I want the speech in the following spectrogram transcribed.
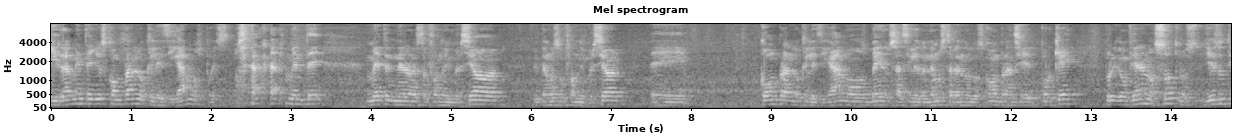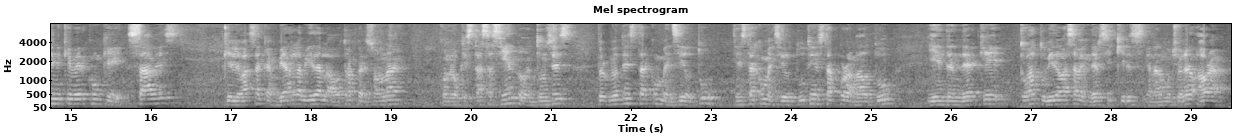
y realmente ellos compran lo que les digamos, pues, o sea, realmente meten dinero a nuestro fondo de inversión, tenemos un fondo de inversión, eh, compran lo que les digamos, ven, o sea, si les vendemos terrenos los compran, ¿por qué? Porque confían en nosotros y eso tiene que ver con que sabes que le vas a cambiar la vida a la otra persona con lo que estás haciendo, entonces, pero no tienes que estar convencido tú, tienes que estar convencido tú, tienes que estar programado tú y entender que toda tu vida vas a vender si quieres ganar mucho dinero. Ahora,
